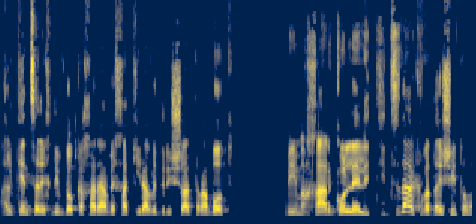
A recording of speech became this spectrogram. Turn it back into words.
על כן צריך לבדוק אחריה וחקירה ודרישת רבות. ואם אחר כל אלה תצדק, ודאי שהיא טובה.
